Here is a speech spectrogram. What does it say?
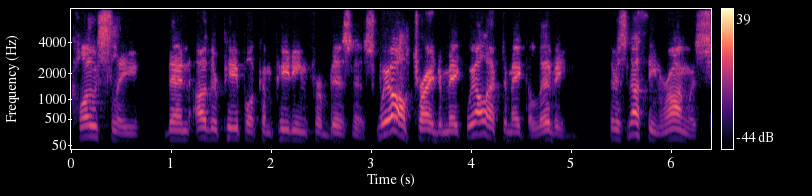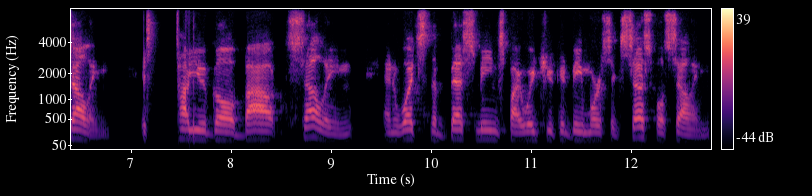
closely than other people competing for business. We all try to make, we all have to make a living. There's nothing wrong with selling. It's how you go about selling and what's the best means by which you can be more successful selling.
